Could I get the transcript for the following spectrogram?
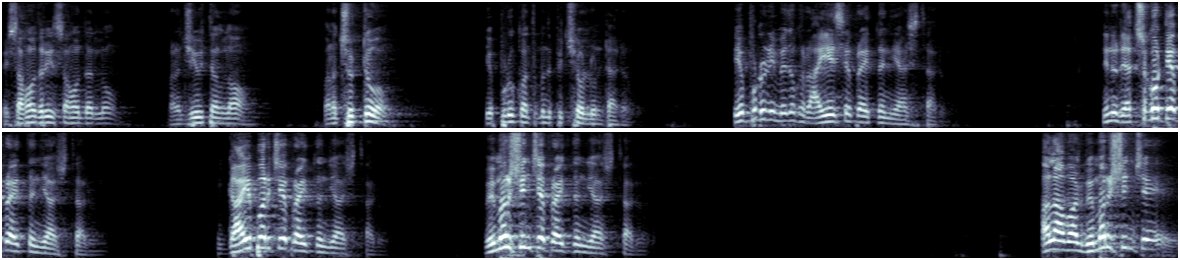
మీ సహోదరి సహోదరులు మన జీవితంలో మన చుట్టూ ఎప్పుడూ కొంతమంది పిచ్చోళ్ళు ఉంటారు. ఎప్పుడు నీ మీద ఒక రాయేసే ప్రయత్నం చేస్తారు. నిన్ను రెచ్చగొట్టే ప్రయత్నం చేస్తారు. గాయపరిచే ప్రయత్నం చేస్తారు. విమర్శించే ప్రయత్నం చేస్తారు. అలా వాళ్ళు విమర్శించే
